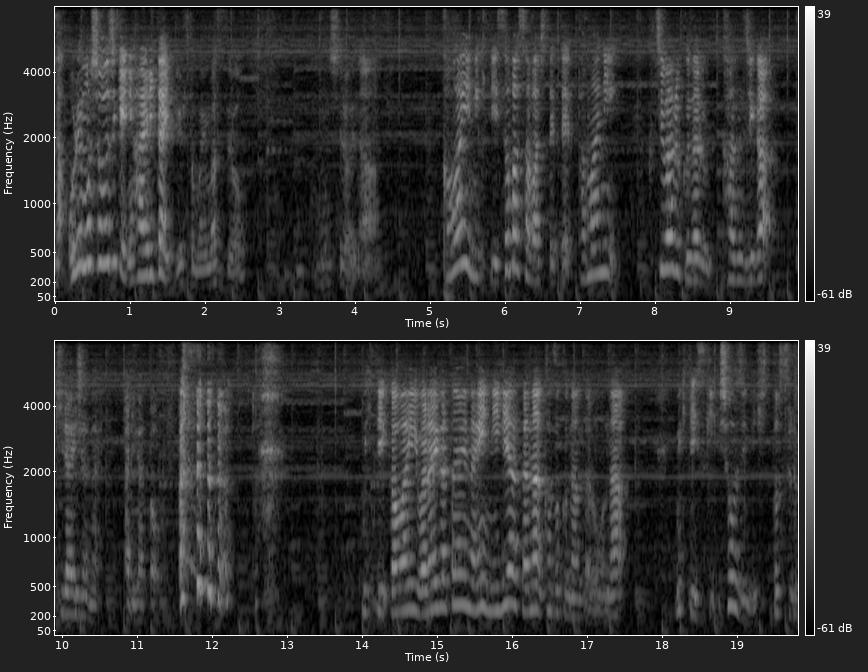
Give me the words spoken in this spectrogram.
あ俺も正直に入りたいっていう人もいますよ。面白いな。可愛いミキティサバサバしててたまに口悪くなる感じが嫌いじゃない。ありがとう。ミキティ可愛い。笑いが絶えない。賑やかな家族なんだろうな。ミキティ好き。庄司に嫉妬する。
